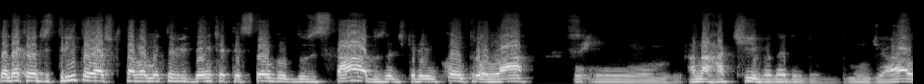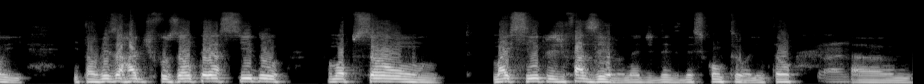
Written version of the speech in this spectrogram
na década de 30 eu acho que estava muito evidente a questão do, dos estados, né, de quererem controlar o, a narrativa né, do, do, do mundial e, e talvez a radiodifusão tenha sido uma opção mais simples de fazê-lo, né, de, de, desse controle. Então, claro.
